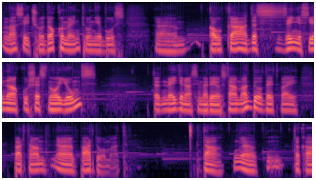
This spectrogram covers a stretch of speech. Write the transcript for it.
lasīt šo dokumentu, un ja būs um, kaut kādas ziņas ienākušas no jums, tad mēģināsim arī uz tām atbildēt vai par tām uh, pārdomāt. Tā, uh, tā kā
